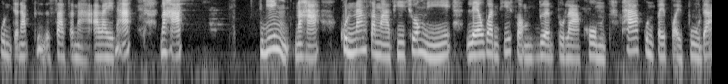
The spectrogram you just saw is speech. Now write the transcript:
คุณจะนับถือศาสนาอะไรนะนะคะ ยิ่งนะคะ คุณนั่งสมาธิช่วงนี้ แล้ววันที่ 2 เดือนตุลาคม ถ้าคุณไปปล่อยปูได้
